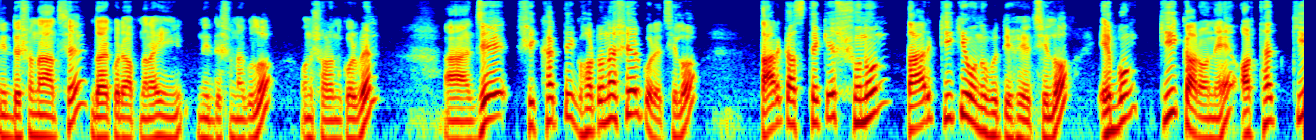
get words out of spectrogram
নির্দেশনা আছে। দয়া করে আপনারা এই নির্দেশনাগুলো অনুসরণ করবেন। যে শিক্ষার্থী ঘটনা শেয়ার করেছিল, তার কাছ থেকে শুনুন, তার কি কি অনুভূতি হয়েছিল এবং কি কারণে, অর্থাৎ কি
